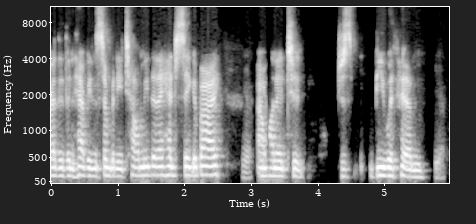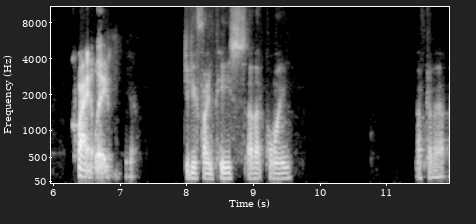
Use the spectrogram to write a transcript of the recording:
rather than having somebody tell me that I had to say goodbye. Yeah. I wanted to just be with him Yeah. quietly. Did you find peace at that point after that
